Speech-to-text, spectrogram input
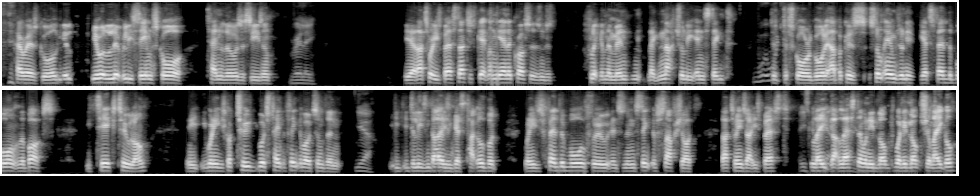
Perez goal. You you will literally see him score ten of those a season. Really. Yeah, that's where he's best at, just getting on the end of crosses and just flicking them in, like naturally instinct to, to score a goal. Yeah, because sometimes when he gets fed the ball into the box, he takes too long. And he, when he's got too much time to think about something, yeah, he, he deletes and dies and gets tackled. But when he's fed the ball through, it's an instinctive snapshot. That's when he's at his best. Like at Leicester yeah. when he lobbed when he lobbed Schmeichel.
